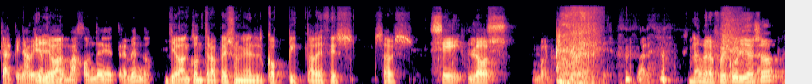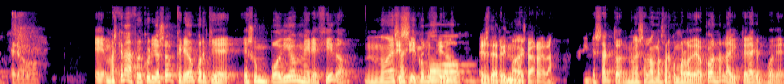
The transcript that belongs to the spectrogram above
que Alpine había lleva- pegado un bajón de tremendo. Llevan contrapeso en el cockpit a veces, ¿sabes? Sí, los... Bueno, no voy a decir. Vale, no, pero fue curioso pero... Eh, más que nada, fue curioso, creo, porque es un podio merecido. No es Sí, así sí, como. merecido. Es de ritmo no de carrera. Exacto, no es a lo mejor como lo de Ocon, ¿no? La victoria que puede.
